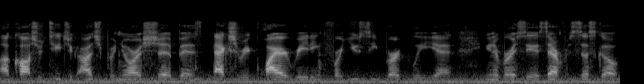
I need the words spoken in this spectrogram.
uh, called Strategic Entrepreneurship. It's actually required reading for UC Berkeley and University of San Francisco.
